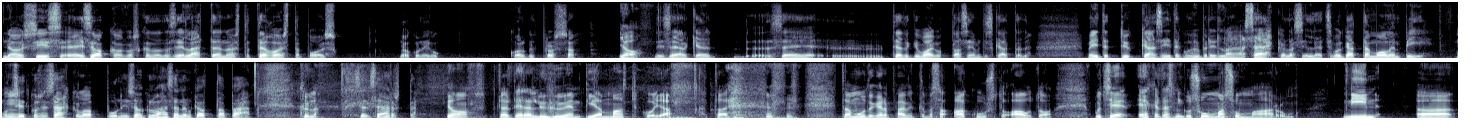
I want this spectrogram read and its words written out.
No siis ei se olekaan, koska tuota, siinä lähtee noista tehoista pois joku niinku 30 prosenttia. Joo, niin sen jälkeen se äh, tietenkin vaikuttaa siihen, miten se käyttäytyy. Mä itse tykkään siitä, kun hybridillä ja sähköllä silleen, että se voi käyttää molempia. Mutta Mm. sitten kun se sähkö loppuu, niin se on kyllä vähän sellainen, mikä ottaa päähän. kyllä. Se, se ärsyttää. Joo, pitää tehdä lyhyempiä matkoja tai, tai muuta käydä päivittämässä akustoautoa. Mutta se ehkä tässä niinku summa summarum, niin äh,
